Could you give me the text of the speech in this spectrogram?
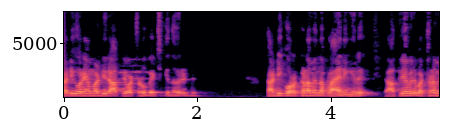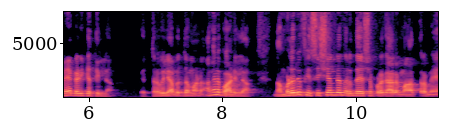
തടി കുറയാൻ വേണ്ടി രാത്രി ഭക്ഷണം ഉപേക്ഷിക്കുന്നവരുണ്ട്. തടി കുറക്കണം എന്ന പ്ലാനിങ്ങിൽ രാത്രി അവർ ഭക്ഷണമേ കഴിക്കത്തില്ല. എത്ര വലിയ അബദ്ധമാണ്. അങ്ങനെ പാടില്ല. നമ്മളൊരു ഫിസിഷ്യന്റെ നിർദ്ദേശപ്രകാരം മാത്രമേ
